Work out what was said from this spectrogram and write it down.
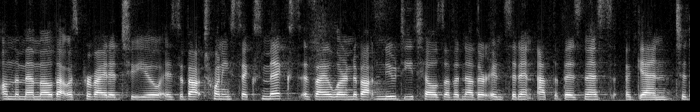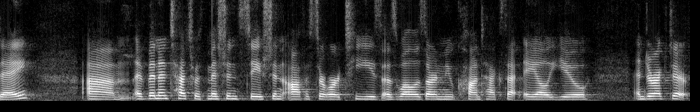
on the memo that was provided to you is about 26 Mix, as I learned about new details of another incident at the business again today. Um, I've been in touch with Mission Station Officer Ortiz, as well as our new contacts at ALU, and Director,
